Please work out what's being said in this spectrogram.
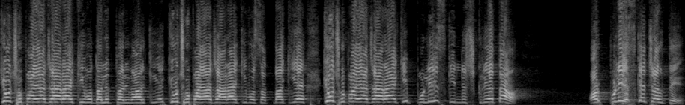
क्यों छुपाया जा रहा है कि वो दलित परिवार की है? क्यों छुपाया जा रहा है कि वो सत्ता की है? क्यों छुपाया जा रहा है कि पुलिस की निष्क्रियता और पुलिस के चलते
